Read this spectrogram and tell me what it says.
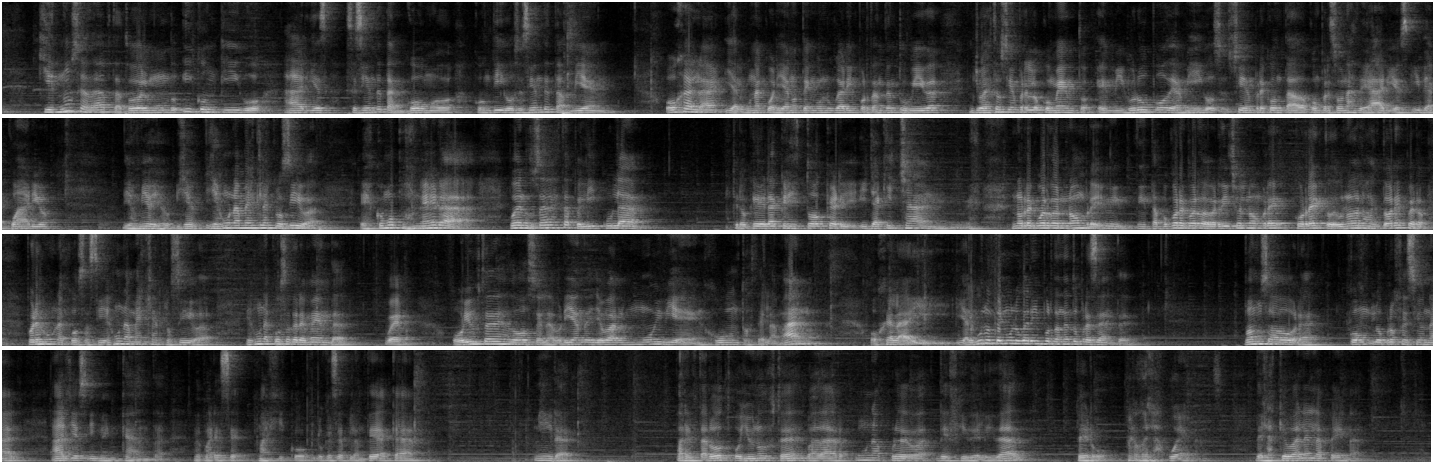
quien no se adapta a todo el mundo y contigo, Aries, se siente tan cómodo, contigo se siente tan bien. Ojalá y algún acuariano tenga un lugar importante en tu vida. Yo esto siempre lo comento. En mi grupo de amigos siempre he contado con personas de Aries y de Acuario. Dios mío, y es una mezcla explosiva. Es como poner a... Bueno, tú sabes esta película, creo que era Chris Tucker y Jackie Chan no recuerdo el nombre, ni, tampoco recuerdo haber dicho el nombre correcto de uno de los actores, pero, pero es una cosa así, es una mezcla explosiva, es una cosa tremenda. Bueno, hoy ustedes dos se la habrían de llevar muy bien juntos de la mano. Ojalá y, y alguno tenga un lugar importante en tu presente. Vamos ahora con lo profesional. Aries y me encanta, me parece mágico lo que se plantea acá mira, para el tarot hoy uno de ustedes va a dar una prueba de fidelidad, pero, pero de las buenas, de las que valen la pena.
